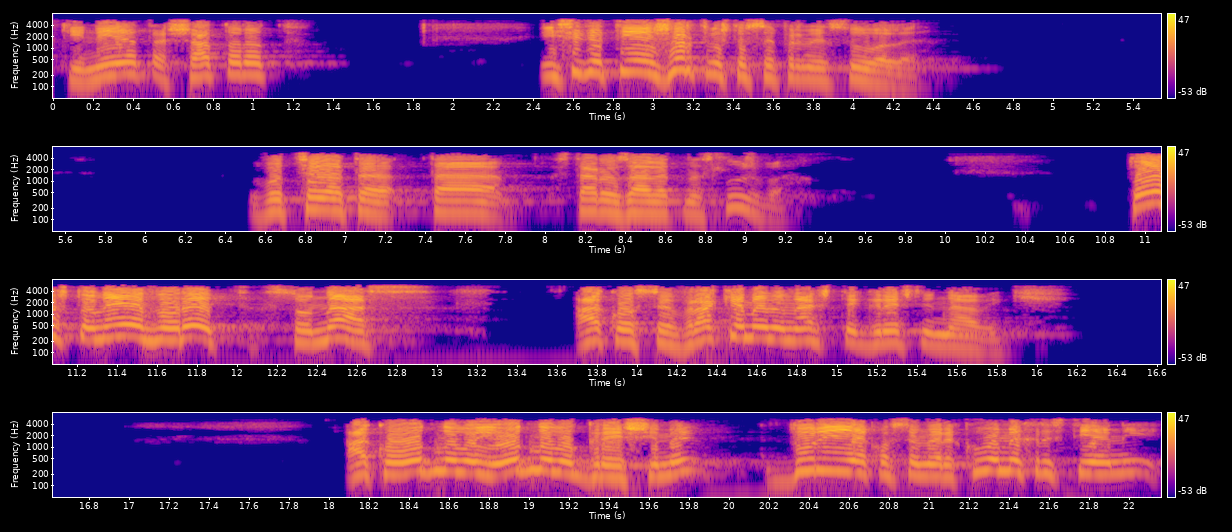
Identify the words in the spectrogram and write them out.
скинијата, шаторот, и сите тие жртви што се пренесувале во целата таа старозаветна служба. Тоа што не е во ред со нас, ако се вракеме на нашите грешни навики, ако одново и одново грешиме, дури и ако се нарекуваме христијани,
